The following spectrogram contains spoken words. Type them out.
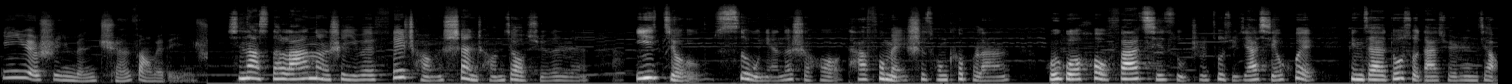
音乐是一门全方位的艺术。”辛纳斯特拉呢，是一位非常擅长教学的人。一九四五年的时候，他赴美师从科普兰。回国后发起组织作曲家协会，并在多所大学任教，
